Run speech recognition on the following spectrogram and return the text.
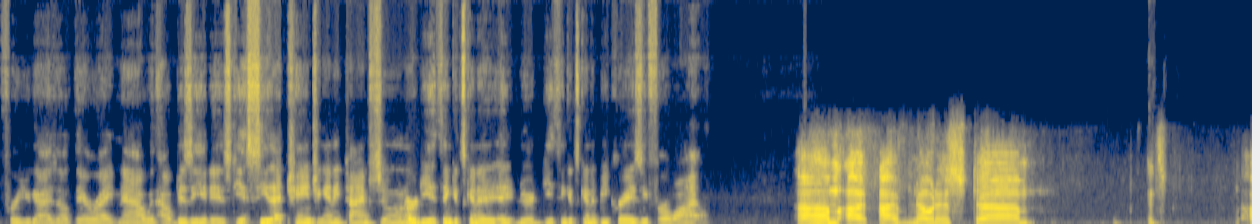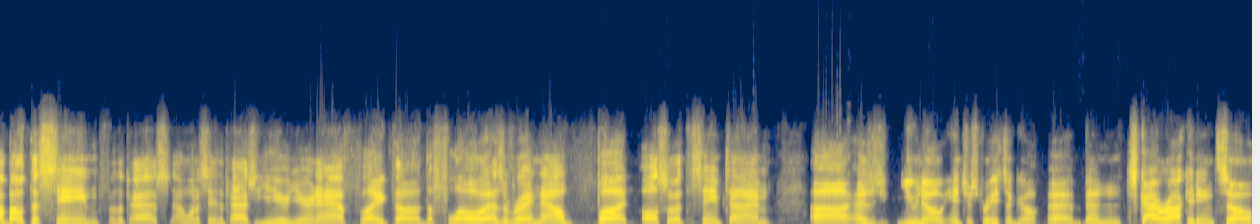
for you guys out there right now with how busy it is. Do you see that changing anytime soon, or do you think it's gonna, or do you think it's gonna be crazy for a while? Um, I, I've noticed um, it's about the same for the past. I want to say the past year, year and a half. Like the the flow as of right now, but also at the same time, uh, as you know, interest rates have uh, been skyrocketing. So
